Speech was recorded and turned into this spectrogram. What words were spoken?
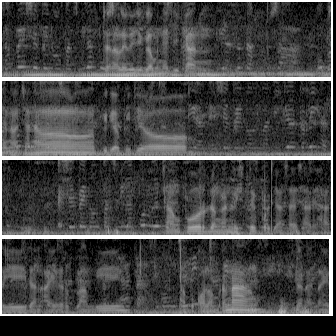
Sampai SCP 049 pun Channel ini juga menyajikan channel-channel video-video Kemudian SCP-053 terlihat sembuh. SCP-049 pun lebih campur dengan listrik pekerjaan saya sehari-hari dan air plumbing, lampu kolam renang dan lain-lain.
